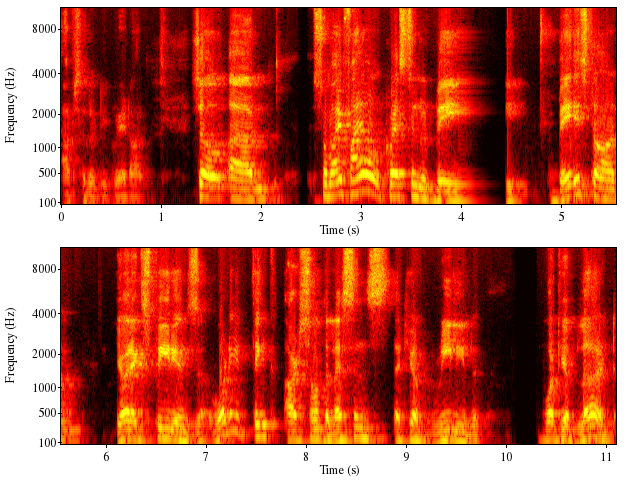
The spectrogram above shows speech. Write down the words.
Absolutely great on. So, um, so my final question would be based on your experience, what do you think are some of the lessons that you have really, what you have learned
